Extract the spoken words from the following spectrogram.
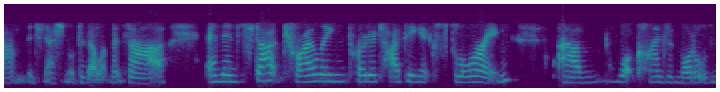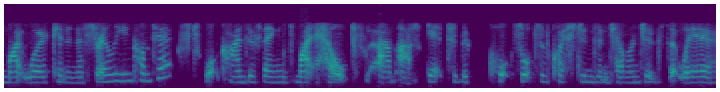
um, international developments are and then start trialing, prototyping, exploring um, what kinds of models might work in an Australian context, what kinds of things might help um, us get to the sorts of questions and challenges that we're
